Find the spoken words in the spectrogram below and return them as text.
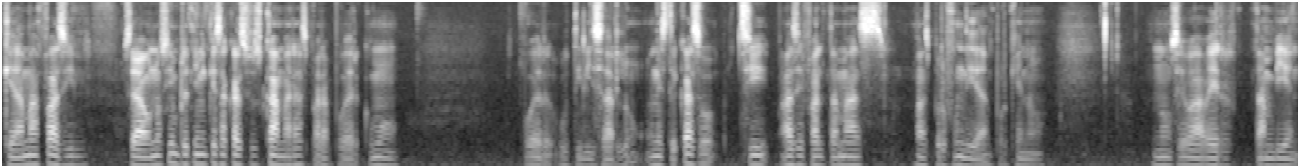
queda más fácil, o sea, uno siempre tiene que sacar sus cámaras para poder como poder utilizarlo. En este caso sí hace falta más más profundidad porque no no se va a ver tan bien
